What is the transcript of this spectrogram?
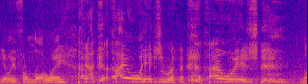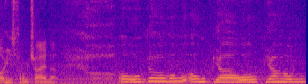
Get away from Norway? I wish, bro. I wish. No, he's from China. Oh no, oh piao, oh piao.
